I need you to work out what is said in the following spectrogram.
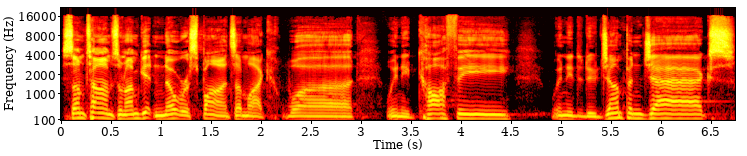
Sometimes when I'm getting no response, I'm like, what? We need coffee. We need to do jumping jacks.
